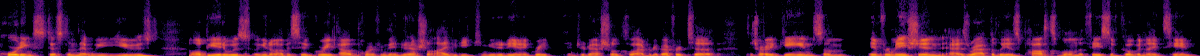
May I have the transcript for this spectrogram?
porting system that we used, albeit it was, you know, obviously a great outpouring from the international IBD community and a great international collaborative effort to, to try to gain some information as rapidly as possible in the face of COVID 19.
